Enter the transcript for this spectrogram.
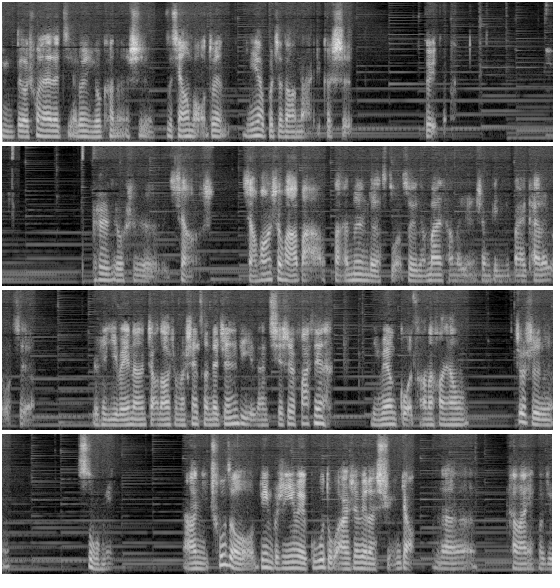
你得出来的结论有可能是自相矛盾，你也不知道哪一个是对的。这就是想想方设法把烦闷的、琐碎的、漫长的人生给你掰开了揉碎了，就是以为能找到什么生存的真谛，但其实发现里面裹藏的好像就是宿命。然后你出走并不是因为孤独，而是为了寻找。那。看完以后就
